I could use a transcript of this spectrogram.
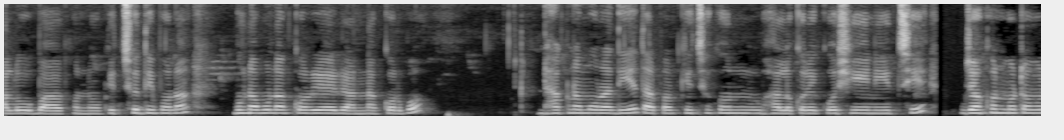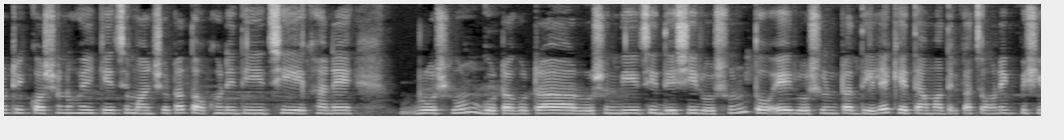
আলু বা কোনো কিছু দিব না। ভুনা ভুনা করে রান্না করব। ঢাকনা মোড়া দিয়ে তারপর কিছুক্ষণ ভালো করে কষিয়ে নিয়েছি। যখন মোটামুটি কষানো হয়ে গিয়েছে মাংসটা, তখনই দিয়েছি এখানে রসুন, গোটা গোটা রসুন দিয়েছি, দেশি রসুন। তো এই রসুনটা দিলে খেতে আমাদের কাছে অনেক বেশি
